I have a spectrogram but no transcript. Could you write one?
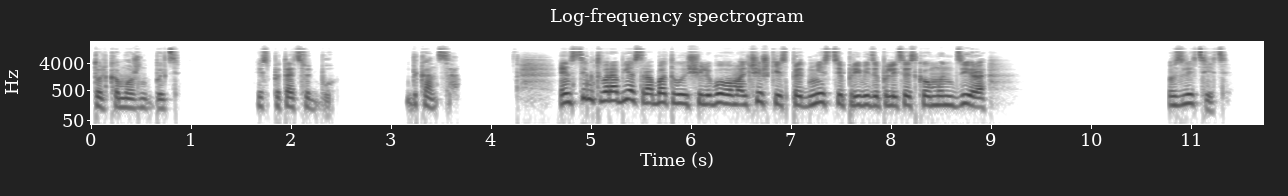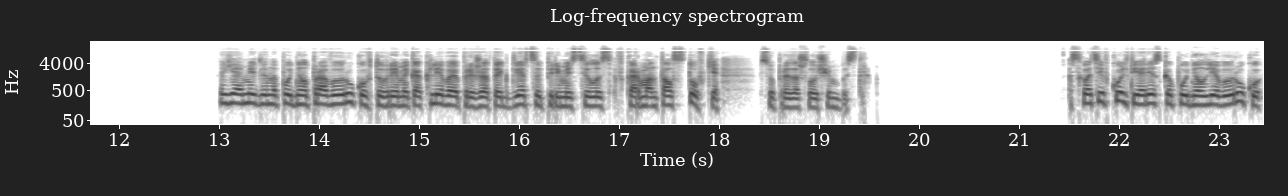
только может быть. Испытать судьбу. До конца. Инстинкт воробья, срабатывающий любого мальчишки из предместья при виде полицейского мундира. Взлететь. Я медленно поднял правую руку, в то время как левая, прижатая к дверце, переместилась в карман толстовки. Все произошло очень быстро. Схватив кольт, я резко поднял левую руку,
